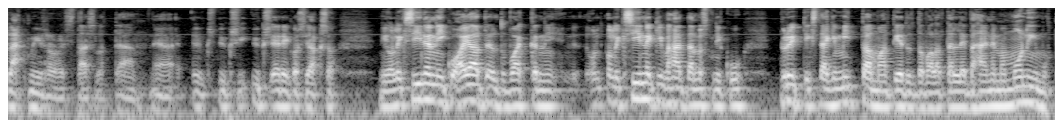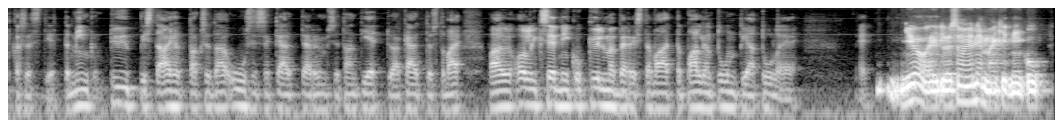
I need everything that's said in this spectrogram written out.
Black Mirrorissa taisi olla tämä yksi, yksi, yksi erikoisjakso, niin oliko siinä niinku ajateltu vaikka, niin, oliko siinäkin vähän tämmöistä, niinku, pyrittikö sitäkin mittaamaan tietyllä tavalla tälle vähän enemmän monimutkaisesti, että minkä tyyppistä aiheuttaako jotain uusissa käyttäjäryhmissä jotain tiettyä käyttöstä, vai, vai oliko se niinku kylmäperistä vaan, että paljon tuntia tulee? Et... Joo, kyllä se on enemmänkin niinku,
